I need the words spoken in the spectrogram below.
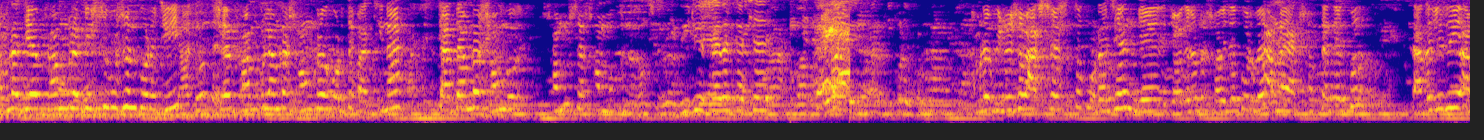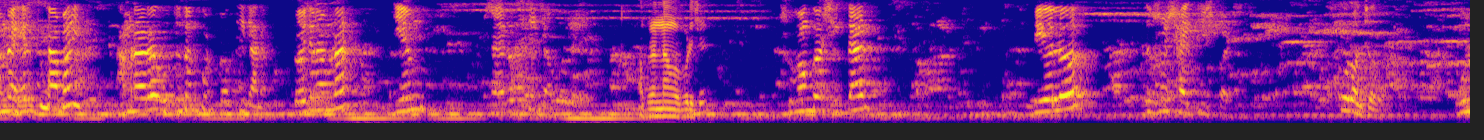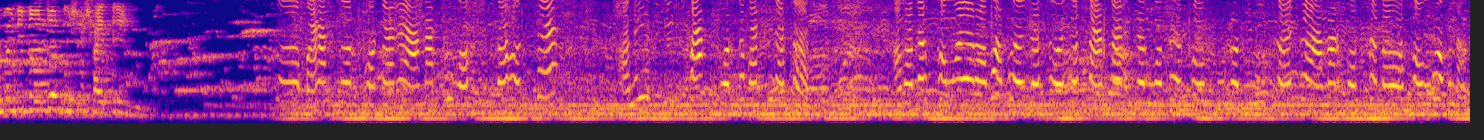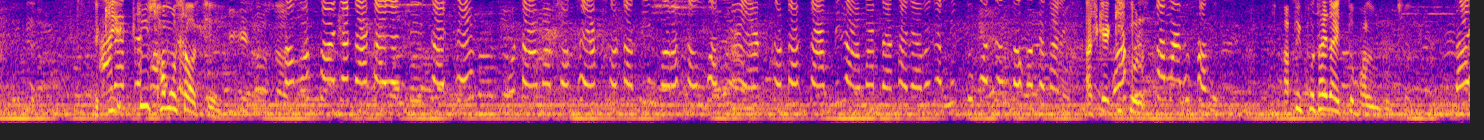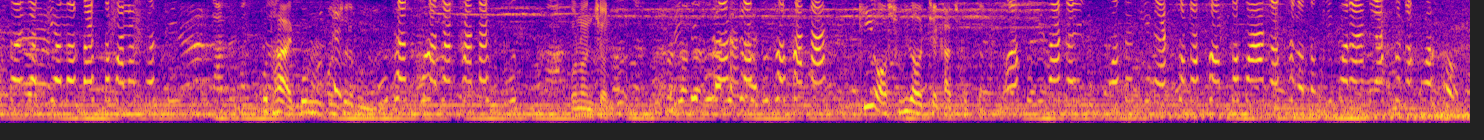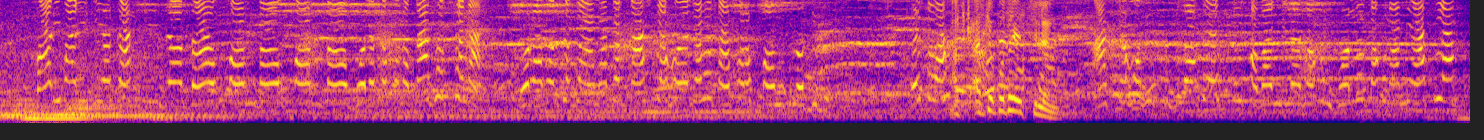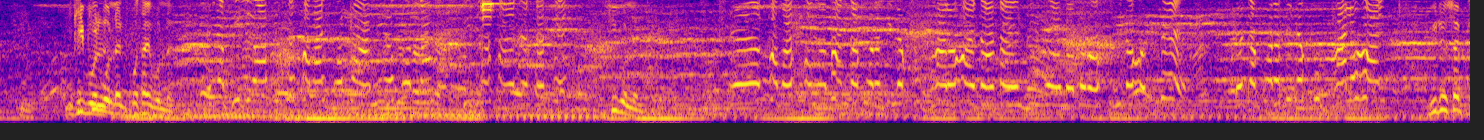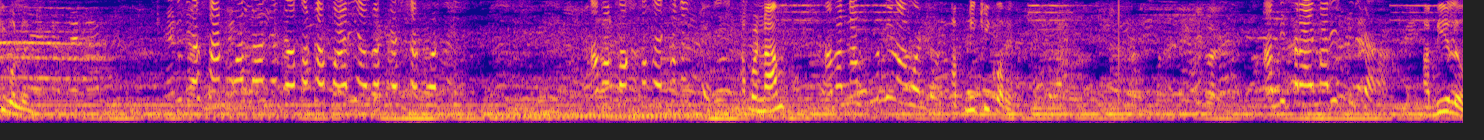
আমরা যে ফর্মগুলো ডিস্ট্রিবিউশন করেছি সেই ফর্মগুলো আমরা সংগ্রহ করতে পারছি না। তাতে আমরা সমস্যার সম্মুখীন হচ্ছি। বিডিও সাহেবের কাছে আমরা বিডিও সাহেব আশ্বাস তো করেছেন যে যতটা সহযোগিতা করবে আমরা এক সপ্তাহ দেখব। তাতে যদি আমরা হেল্প না পাই আমরা আরও ঊর্ধ্বতন কর্তৃপক্ষকে জানাব। প্রয়োজনে আমরা ডিএম সাহেবের কাছে যাব। আপনার নাম পরিচয়? শুভঙ্কর শিকদার। বিএলও দুশো সাঁত্রিশ পার্টি। কোন অঞ্চল? বুলবিল্ডিং অঞ্চল দুশো সাঁত্রিশ বুথ বাহাত্তর ভোটারে আমার খুব অসুবিধা হচ্ছে। আমি ঠিকঠাক করতে পারছি না কাজ। আমাদের সময়ের অভাব হয়ে যাচ্ছে ওই যে চার তারিখের মধ্যে সম্পূর্ণ জিনিস চাইছে আমার পক্ষে দেওয়া সম্ভব না। কি কি সমস্যা হচ্ছে? সমস্যা যে ডাটা এন্ট্রি চাইছে ওটা আমার পক্ষে একশোটা দিন করা সম্ভব না একশোটার চাপ দিলে আমার দেখা যাবে যে মৃত্যু পর্যন্ত হতে পারে। আজকে কি অসুস্থ মানুষ আমি। আপনি কোথায় দায়িত্ব পালন করছেন? দায়িত্ব এই যে বিএলওর দায়িত্ব পালন করছি। কোথায়? কোন অঞ্চলে কোন? বুথে দু হাজার সাতাশ বুথ কোন অঞ্চল? ঋষিপুর অঞ্চল দুশো সাতাশ। কি অসুবিধা হচ্ছে কাজ করতে? অসুবিধাটাই প্রতিদিন একশোটা ফর্ম তো পাওয়া যাচ্ছে না তো। কি করে আমি একশোটা করব? বাড়ি বাড়ি গিয়ে যাচ্ছি যা দাও ফর্ম দাও ফর্ম দাও বলে তো কোনো কাজ হচ্ছে না। ওরা বলছে যে আমাদের কাজটা হয়ে যাবে তারপরে ফর্মগুলো দিব। এই তো আজকে। আজকে কোথায় এসেছিলেন? আজকে হবিপুর ব্লকে এসেছি সবাই মিলে যখন বলল তখন আমি আসলাম। কি কি বললেন? কোথায় বললেন? এটা ভিডিও অফিসে সবাই বলল আমিও বললাম ভিডিও সাহেবের কাছে। কি বললেন? সবার সমাধানটা করে দিলে খুব ভালো হয় ডাটা এন্ট্রিতে আমাদের অসুবিধা হচ্ছে। এটা করে দিলে খুব ভালো হয়। সাহেব কি বললেন? সাহেব বলল যে যতটা পারি আমরা চেষ্টা করছি। আমার বক্তব্য এখানেই শেষ। আপনার নাম? আমার নাম পূর্ণিমা মণ্ডল। আপনি কি করেন? আমি প্রাইমারি টিচার বিএলও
